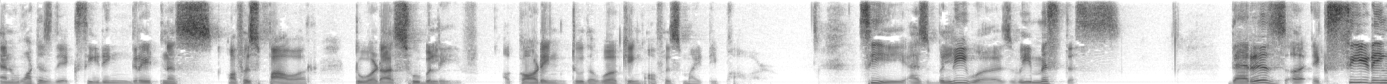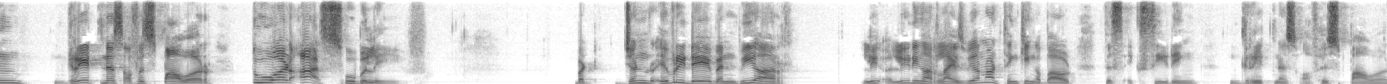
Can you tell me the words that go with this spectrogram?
and what is the exceeding greatness of his power toward us who believe, according to the working of his mighty power. See, as believers, we miss this. There is an exceeding greatness of his power toward us who believe. But every day when we are leading our lives, we are not thinking about this exceeding greatness of his power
